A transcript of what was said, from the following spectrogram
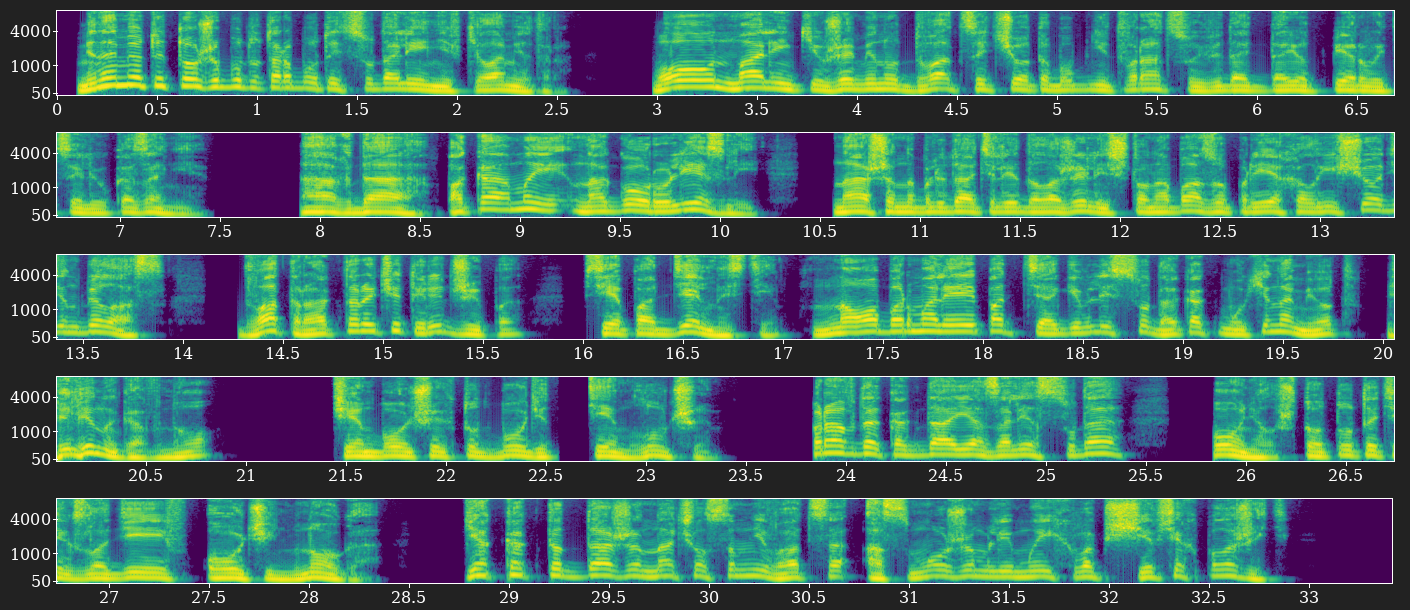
Минометы тоже будут работать с удаления в километр. Вон маленький уже минут двадцать что-то бубнит в рацию, видать, дает первой цели указания. Ах да, пока мы на гору лезли, наши наблюдатели доложились, что на базу приехал еще один БелАЗ, два трактора и четыре джипа. Все по отдельности, но бармалеи подтягивались сюда, как мухи на мед или на говно. Чем больше их тут будет, тем лучше. Правда, когда я залез сюда, понял, что тут этих злодеев очень много. Я как-то даже начал сомневаться, а сможем ли мы их вообще всех положить.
